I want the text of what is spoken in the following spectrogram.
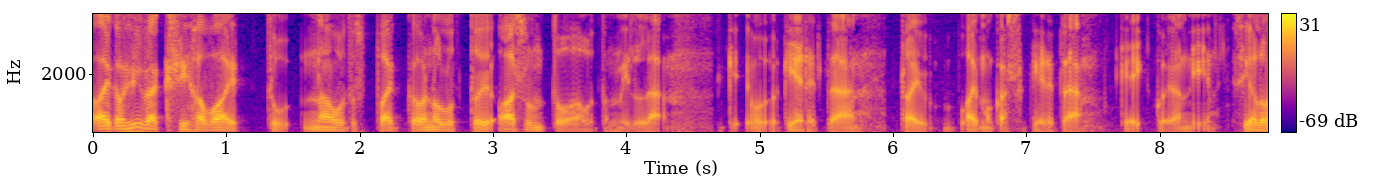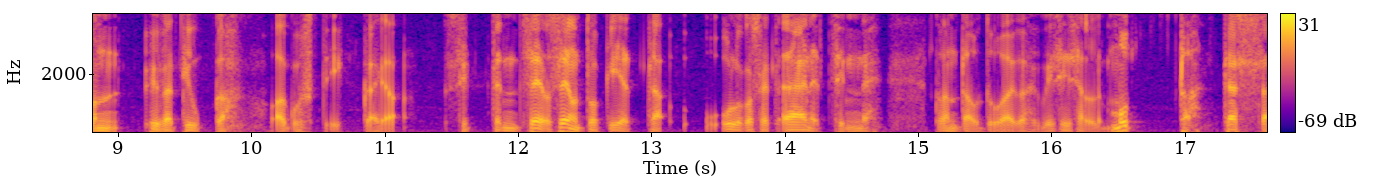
aika hyväksi havaittu nauhoituspaikka on ollut tuo asuntoauto, millä kierretään tai vaimon kanssa kierretään keikkoja, niin siellä on hyvä tiukka akustiikka ja sitten se, se on toki, että ulkoiset äänet sinne kantautuu aika hyvin sisälle, mutta tässä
